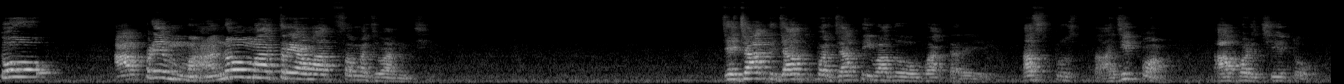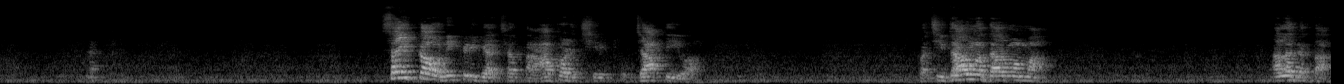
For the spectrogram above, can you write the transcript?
તો આપણે માનવ માત્ર આ વાત સમજવાની છે. જે જાત જાત પર જાતિવાદો ઊભા કરે, અસ્પૃશ્યતા, હજી પણ આપડ છેટો. સૈકાઓ નીકળી ગયા છતાં આપડ છેટો જાતિવાદ. પછી ધર્મ ધર્મમાં અલગતા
